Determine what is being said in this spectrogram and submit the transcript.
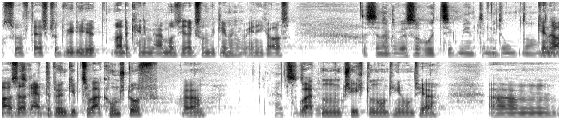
so auf Deutsch gesagt, wie die hier, da kenne ich mich auch, muss ich ehrlich sagen, wirklich mhm. wenig aus. Das sind ja glaube ich so Holzsegmente mitunter. Genau, also Reiterbögen gibt es aber auch Kunststoff, ja, Orten, Geschichten und hin und her. Ähm,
